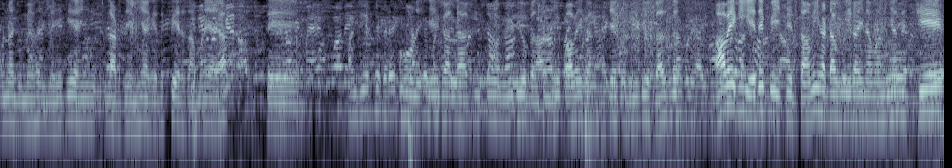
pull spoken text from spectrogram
ਉਹਨਾਂ ਜ਼ਿੰਮੇਵਾਰੀ ਲਈ ਕਿ ਅਸੀਂ ਲੜਦੇ ਨਹੀਂ ਹੈਗੇ ਤੇ ਫਿਰ ਸਾਹਮਣੇ ਆਇਆ ਤੇ ਹਾਂਜੀ ਇੱਥੇ ਖੜੇ ਸੀ। ਹੁਣ ਇਹ ਗੱਲ ਆ ਕਿ ਉਹ ਵੀਡੀਓ ਗਲਤ ਨਹੀਂ ਪਾਵੇਗਾ। ਜੇ ਕੋਈ ਵੀਡੀਓ ਗਲਤ ਆਵੇਗੀ ਇਹਦੇ ਪੇਜ ਤੇ ਤਾਂ ਵੀ ਸਾਡਾ ਕੋਈ ਰਾਜੀਨਾਮਾ ਨਹੀਂ ਹੈ ਤੇ ਜੇ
